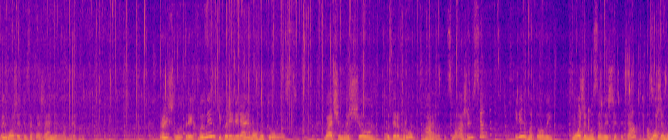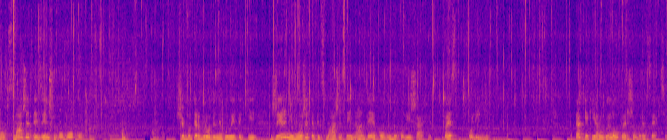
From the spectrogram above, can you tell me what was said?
ви можете за бажанням накрити. Пройшло 3 хвилинки, перевіряємо готовність. Бачимо, що бутерброд гарно підсмажився і він готовий. Можемо залишити так, а можемо обсмажити з іншого боку. Щоб бутерброди не були такі жирні, можете підсмажити на деко у духовій шафі без олії. Так як я робила у першому рецепті.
